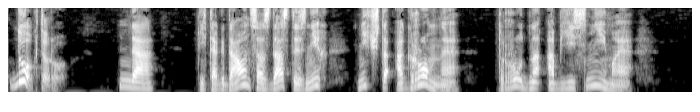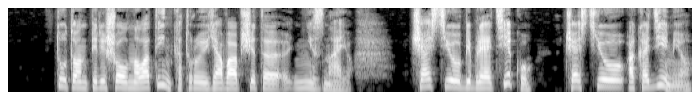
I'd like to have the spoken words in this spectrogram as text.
Доктору». «Да. И тогда он создаст из них нечто огромное, трудно объяснимое. Тут он перешел на латынь, которую я вообще-то не знаю. Частью библиотеку, частью академию,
